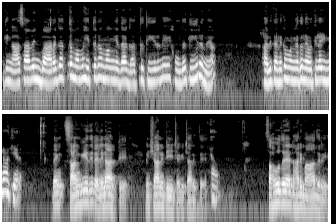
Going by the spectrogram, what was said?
ඉතින් ආසාවෙන් බාරගත්ත මම හිතනවා මං එදා ගත්ත තීරණේ හොඳ තීරණයක්. හරි තැනක මං අද නැවතිලා ඉන්නවා කියලා. දැන් සංගීතයට එලිනාට්ටේ නිශානි ටීචර්ගේ චරිතය. ඔව්. සහෝදරයන්ට හරි මාදරේ.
